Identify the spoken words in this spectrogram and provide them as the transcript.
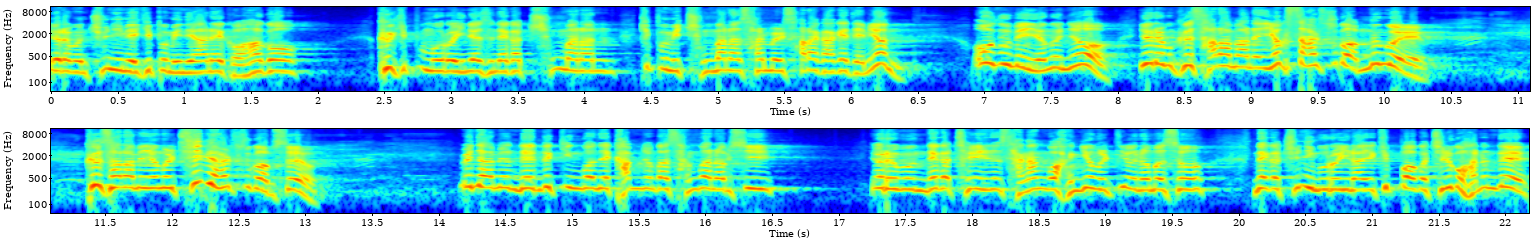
여러분 주님의 기쁨이 내 안에 거하고 그 기쁨으로 인해서 내가 충만한 기쁨이 충만한 삶을 살아가게 되면 어둠의 영은요 여러분 그 사람 안에 역사할 수가 없는 거예요. 그 사람의 영을 지배할 수가 없어요. 왜냐하면 내 느낌과 내 감정과 상관없이 여러분 내가 처해 있는 상황과 환경을 뛰어넘어서 내가 주님으로 인하여 기뻐하고 즐거워하는데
